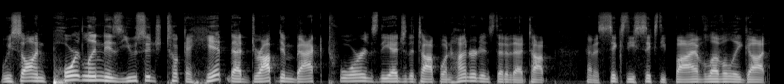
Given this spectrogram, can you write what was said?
We saw in Portland his usage took a hit that dropped him back towards the edge of the top 100 instead of that top kind of 60 65 level he got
